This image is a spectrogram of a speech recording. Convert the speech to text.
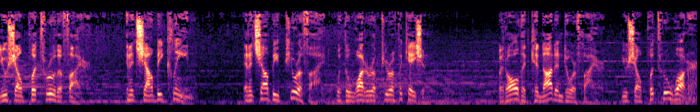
you shall put through the fire, and it shall be clean and it shall be purified with the water of purification. But all that cannot endure fire you shall put through water,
